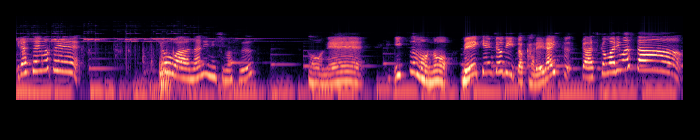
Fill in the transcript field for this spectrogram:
いらっしゃいませ今日は何にします？そうね。いつもの名犬ジョディとカレーライス。かしこまりました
